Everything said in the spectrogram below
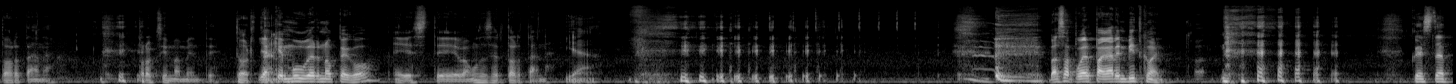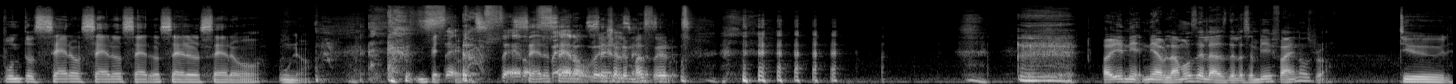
Tortana. Próximamente. Tortana. Ya que Mover no pegó, este, vamos a hacer Tortana. Ya. Vas a poder pagar en Bitcoin. Cuesta punto cero cero cero cero cero uno. Cero, cero, Cero, cero, cero, échale cero, más cero. ceros. Oye, ni, ni hablamos de las, de las NBA Finals, bro. Dude,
